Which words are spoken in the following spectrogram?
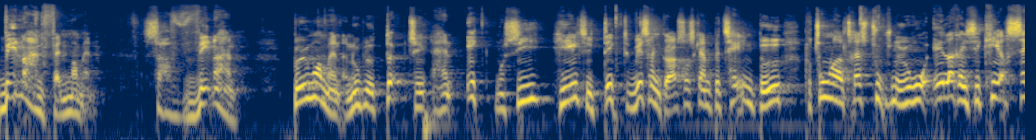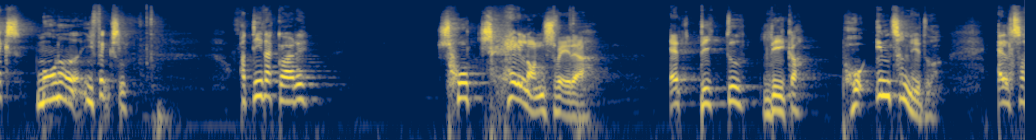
vinder han fandme, mand. Så vinder han. Bømmermand er nu blevet dømt til, at han ikke må sige hele sit digt. Hvis han gør, så skal han betale en bøde på 250.000 euro, eller risikere 6 måneder i fængsel. Og det, der gør det totalt åndssvagt er, at digtet ligger på internettet. Altså,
